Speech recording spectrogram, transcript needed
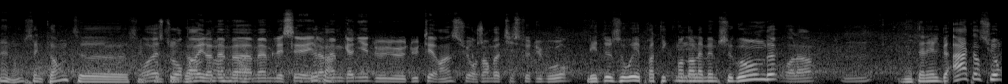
Ah non, 50. euh, 50, Ouais, c'est toujours 50, pareil, il a même, euh, même laissé, il a même gagné du, du terrain sur Jean-Baptiste Dubourg. Les deux Zoé pratiquement dans la même seconde. Voilà. Nathanaël. Ber- Ah, attention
